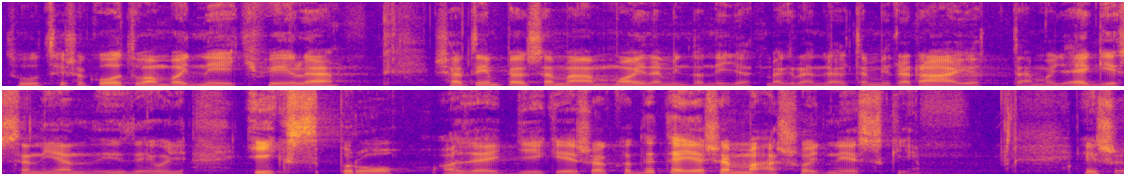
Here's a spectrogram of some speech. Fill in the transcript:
cucc, és akkor ott van vagy négyféle, és hát én persze már majdnem mind a négyet megrendeltem, mire rájöttem, hogy egészen ilyen, izé, hogy X Pro az egyik, és akkor, de teljesen máshogy néz ki. És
